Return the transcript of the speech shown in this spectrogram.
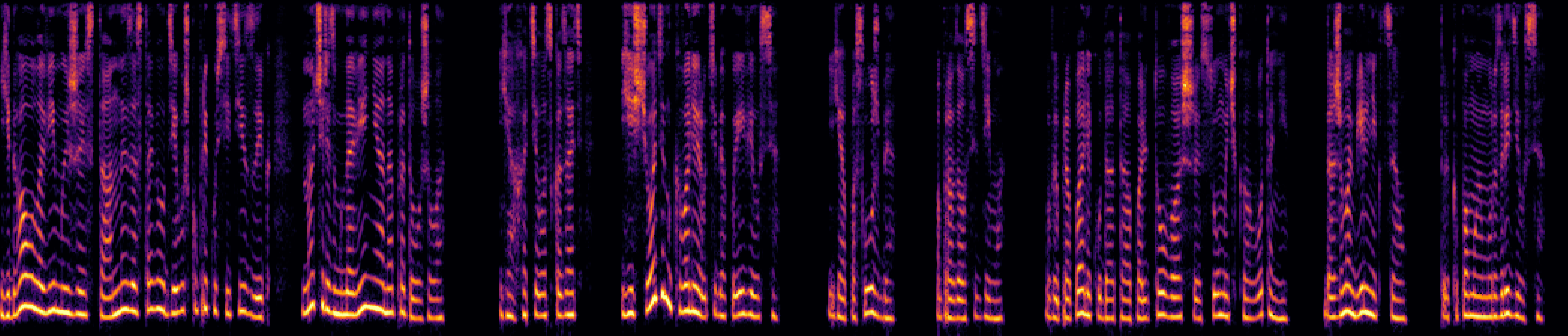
Едва уловимый жест Анны заставил девушку прикусить язык, но через мгновение она продолжила. «Я хотела сказать, еще один кавалер у тебя появился?» «Я по службе», — оправдался Дима. Вы пропали куда-то, а пальто ваше, сумочка, вот они. Даже мобильник цел, только, по-моему, разрядился.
